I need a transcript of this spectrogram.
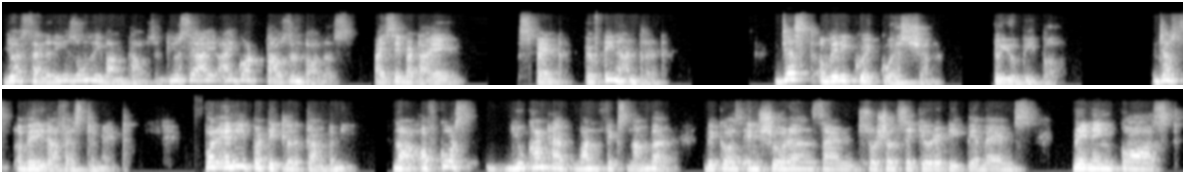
Your salary is only 1000. You say, I, I got $1,000. I say, but I spent 1500 just a very quick question to you people, just a very rough estimate. For any particular company, now, of course, you can't have one fixed number because insurance and social security payments, training cost,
